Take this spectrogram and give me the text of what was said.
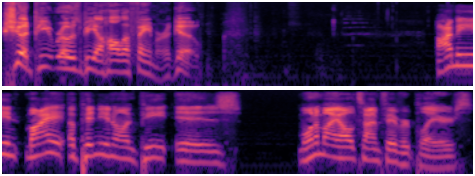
should Pete Rose be a Hall of Famer? Go. I mean, my opinion on Pete is one of my all-time favorite players,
